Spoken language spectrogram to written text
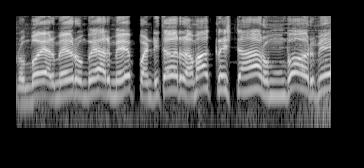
ரொம்ப அருமை ரொம்ப அருமை. பண்டித ராமகிருஷ்ணா ரொம்ப அருமை.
